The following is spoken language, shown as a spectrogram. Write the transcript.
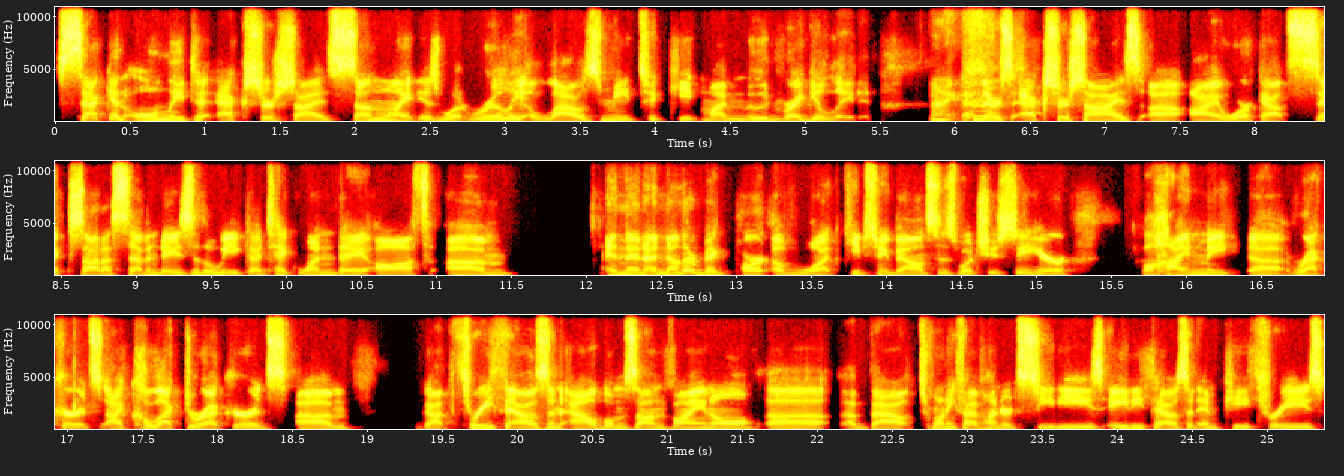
Second only to exercise, sunlight is what really allows me to keep my mood regulated. Nice. And there's exercise. Uh, I work out six out of seven days of the week. I take one day off. Um, and then another big part of what keeps me balanced is what you see here behind me uh, records. I collect records. Um, got 3,000 albums on vinyl, uh, about 2,500 CDs, 80,000 MP3s.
